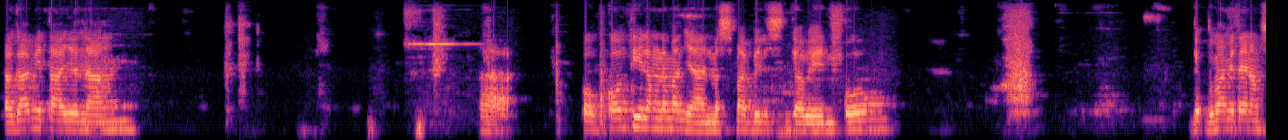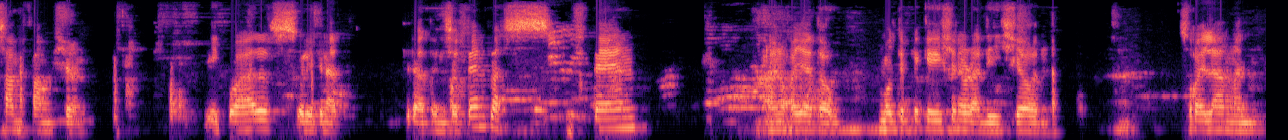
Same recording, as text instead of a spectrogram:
gagamit tayo ng uh, konti lang naman yan, mas mabilis gawin kung gumamit tayo ng sum function equals, ulitin natin. So, 10 plus 10, ano kaya ito? Multiplication or addition. So, kailangan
